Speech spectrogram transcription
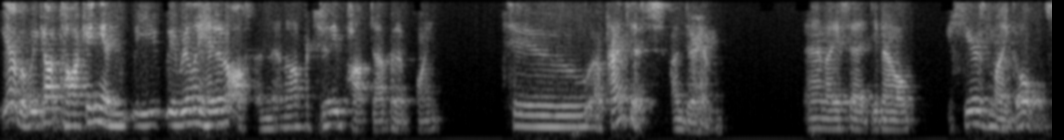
yeah, but we got talking and we, we really hit it off. And an opportunity popped up at a point to apprentice under him. And I said, you know, here's my goals.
